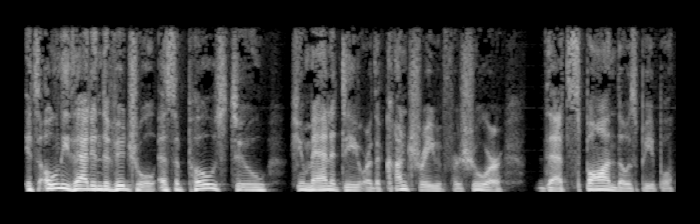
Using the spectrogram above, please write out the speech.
it's only that individual as opposed to humanity or the country for sure that spawned those people.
